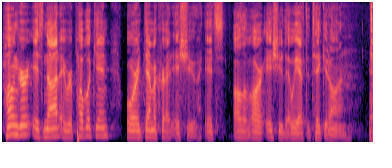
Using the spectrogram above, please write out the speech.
Hunger is not a Republican or a Democrat issue. It's all of our issue that we have to take it on.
